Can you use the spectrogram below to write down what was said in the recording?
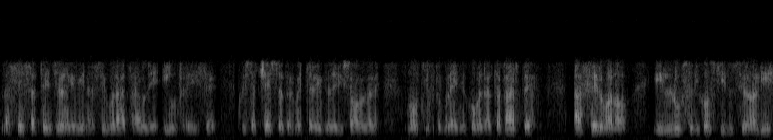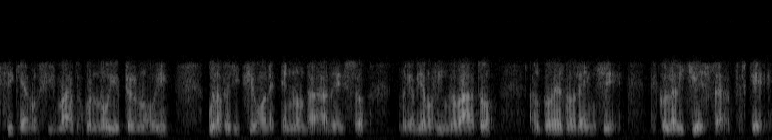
la stessa attenzione che viene assicurata alle imprese. Questo accesso permetterebbe di risolvere molti problemi, come d'altra parte affermano illustri costituzionalisti che hanno firmato con noi e per noi una petizione e non da adesso. Noi abbiamo rinnovato al governo Renzi con la richiesta, perché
